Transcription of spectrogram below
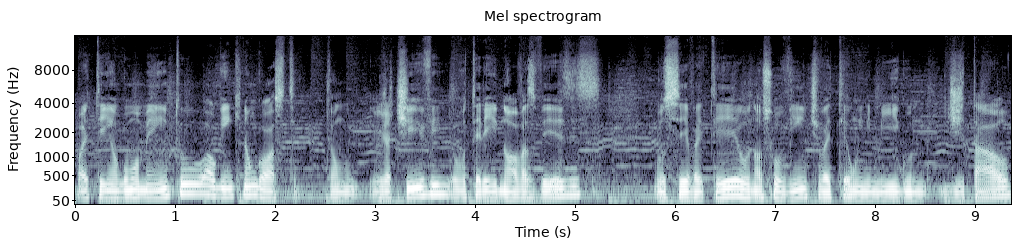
vai ter em algum momento alguém que não gosta. Então, eu já tive, eu terei novas vezes. Você vai ter, o nosso ouvinte vai ter um inimigo digital.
